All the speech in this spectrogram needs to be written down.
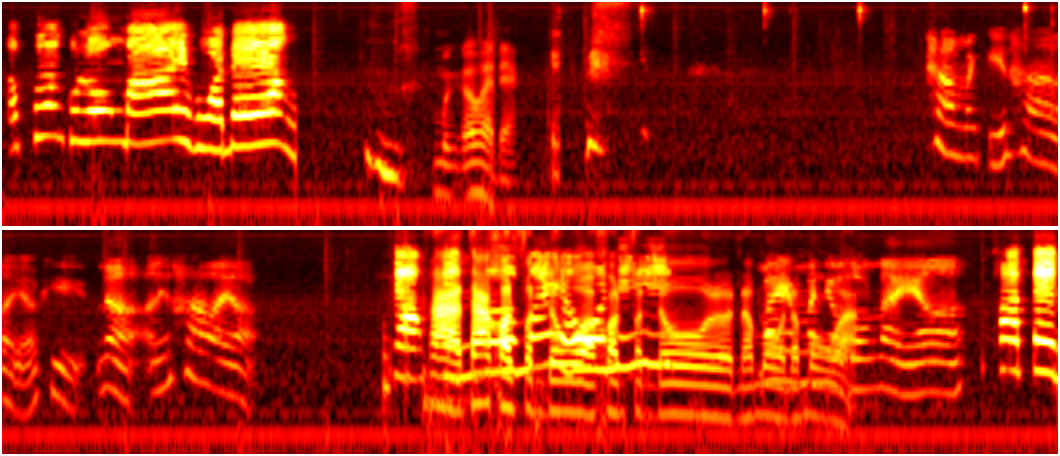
เอาเพื่อนกูลงไม้หัวแดง มึงก็หัวแดงท่าเมื่อกี้ท่าอะไรอะพี่ เนี่ย อันนี้ท่าอะไรอะอยากถ้าเป็นถ้าเธคอนฟันโดอะไม่คอนโฟันโดนะโมไม่นะโมมันอยู่อะตรงไหนอะท่าเต้น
